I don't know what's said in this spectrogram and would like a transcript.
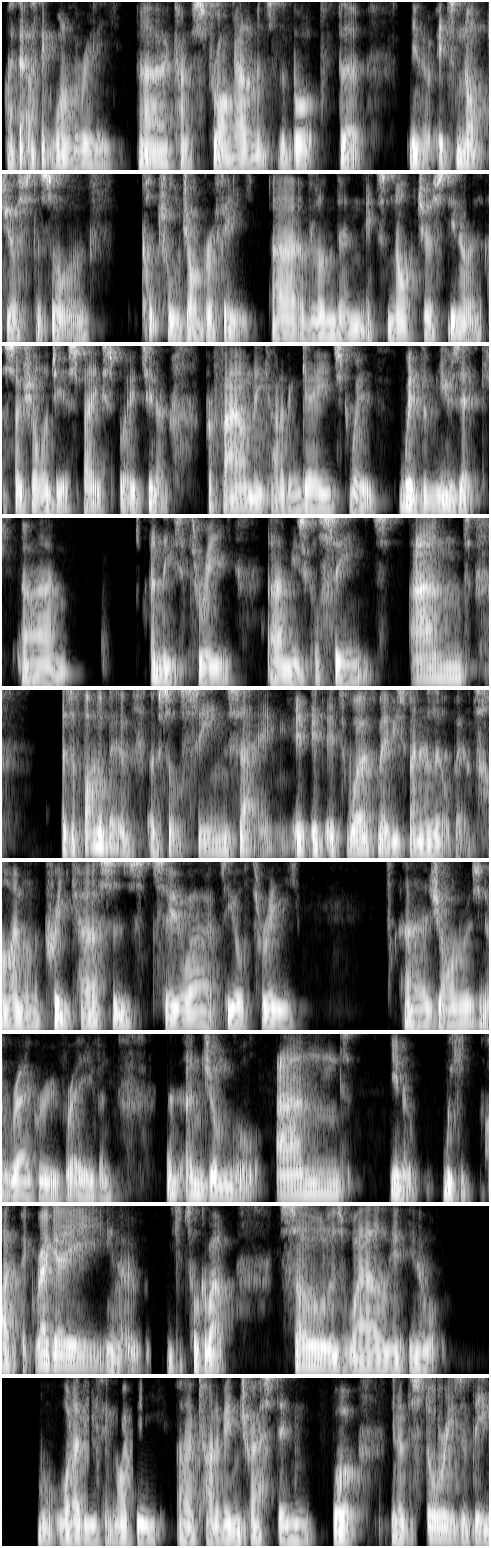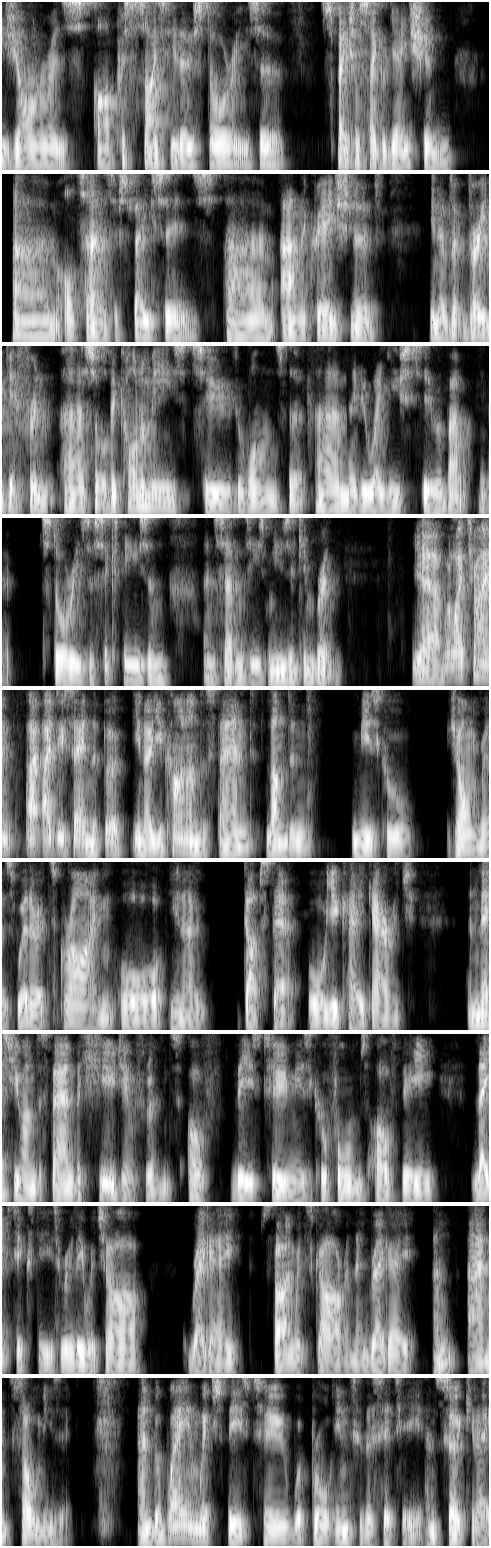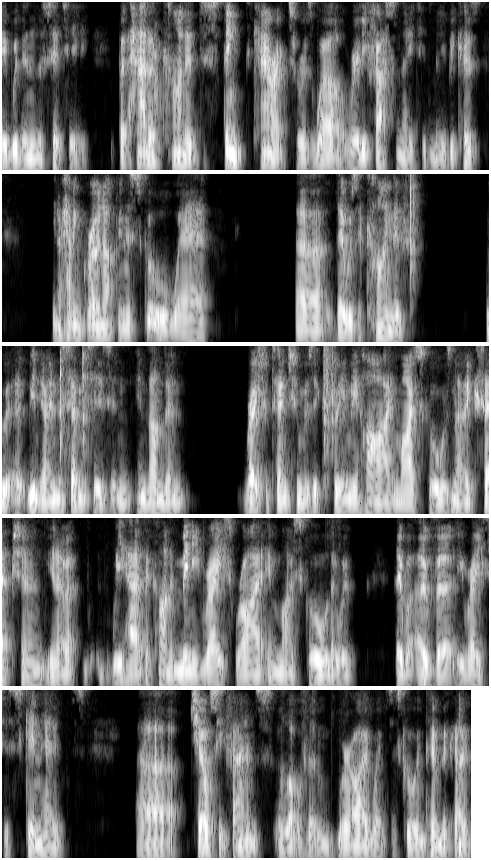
I think I think one of the really uh, kind of strong elements of the book that you know it's not just a sort of cultural geography uh, of London. It's not just you know a sociology of space, but it's you know profoundly kind of engaged with with the music um, and these three uh, musical scenes. And as a final bit of, of sort of scene setting, it, it, it's worth maybe spending a little bit of time on the precursors to uh, to your three uh, genres. You know, rare groove, rave, and, and and jungle. And you know, we could either pick reggae. You know, we could talk about soul as well. You, you know, whatever you think might be uh, kind of interesting. But you know, the stories of these genres are precisely those stories of spatial segregation, um, alternative spaces, um, and the creation of you know very different uh, sort of economies to the ones that uh, maybe we're used to about you know stories of 60s and and 70s music in Britain. Yeah, well, I try and I, I do say in the book, you know, you can't understand London musical genres, whether it's grime or you know dubstep or UK garage, unless you understand the huge influence of these two musical forms of the late '60s, really, which are reggae, starting with ska, and then reggae and and soul music. And the way in which these two were brought into the city and circulated within the city, but had a kind of distinct character as well, really fascinated me because, you know, having grown up in a school where uh, there was a kind of you know, in the 70s in, in London, racial tension was extremely high. My school was no exception. You know, we had a kind of mini race riot in my school. There were they were overtly racist skinheads, uh, Chelsea fans, a lot of them, where I went to school in Pimlico.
